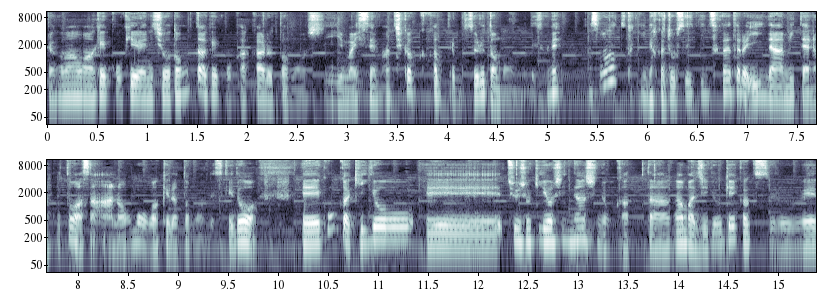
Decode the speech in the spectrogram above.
600万は結構綺麗にしようと思ったら結構かかると思うし、まあ1000万近くかかったりもすると思うんですよね。そうなった時になんか助成金使えたらいいな、みたいなことはさ、あの、思うわけだと思うんですけど、えー、今回企業、えー、中小企業診断士の方が、まあ事業計画する上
